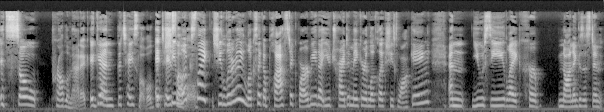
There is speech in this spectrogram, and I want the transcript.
it's so problematic again the taste level the It, taste she level. looks like she literally looks like a plastic Barbie that you tried to make her look like she's walking, and you see like her non-existent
